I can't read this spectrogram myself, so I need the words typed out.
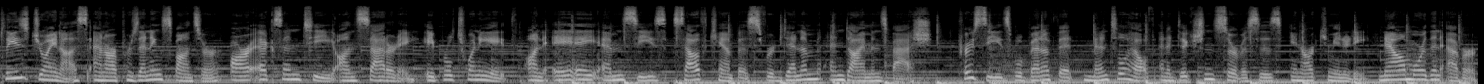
Please join us and our presenting sponsor, RXNT, on Saturday, April 28th on AAMC's South Campus for Denim and Diamonds Bash. Proceeds will benefit mental health and addiction services in our community. Now more than ever,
